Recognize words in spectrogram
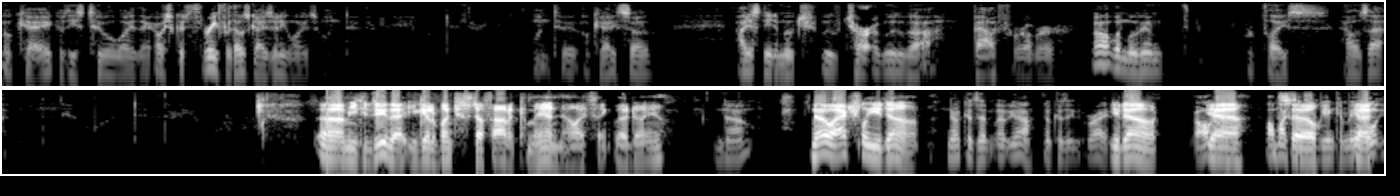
okay because he's two away there. Oh, it's good three for those guys anyways. One, two, three, one, two, three, one, two. Okay, so I just need to move move Char move uh, Balfour over. Oh, we'll move him. To replace. How's that? One, two, three, four. Um, you can do that. You get a bunch of stuff out of command now, I think, though, don't you? No, No, actually, you don't. no, because uh, yeah, no, because right. You don't. All, yeah. all my stuff so, should be in command. yeah. Only,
